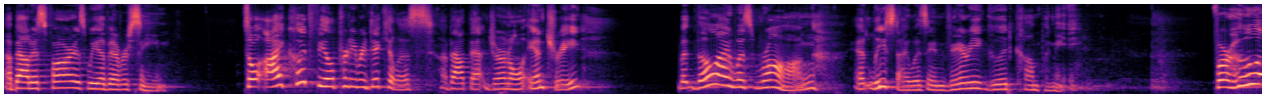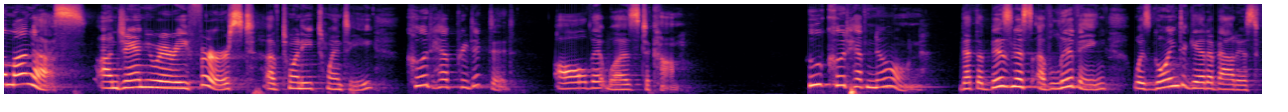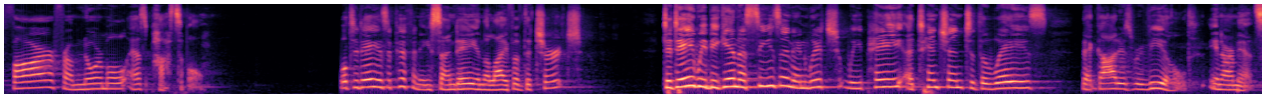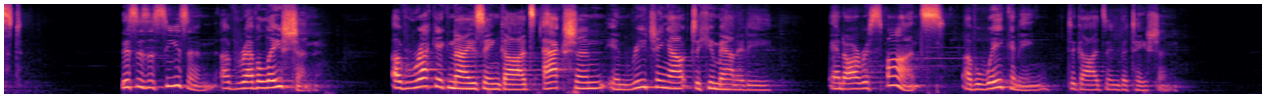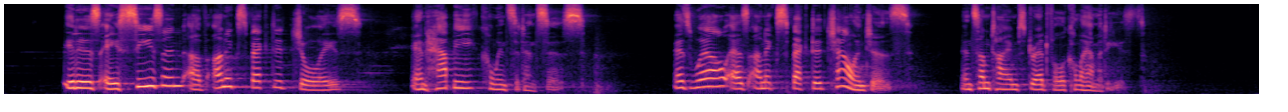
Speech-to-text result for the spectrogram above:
about as far as we have ever seen. So I could feel pretty ridiculous about that journal entry, but though I was wrong, at least I was in very good company. For who among us on January 1st of 2020 could have predicted all that was to come? Who could have known that the business of living was going to get about as far from normal as possible? Well, today is Epiphany Sunday in the life of the church. Today we begin a season in which we pay attention to the ways that God is revealed in our midst. This is a season of revelation, of recognizing God's action in reaching out to humanity and our response of awakening to God's invitation. It is a season of unexpected joys and happy coincidences, as well as unexpected challenges and sometimes dreadful calamities.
